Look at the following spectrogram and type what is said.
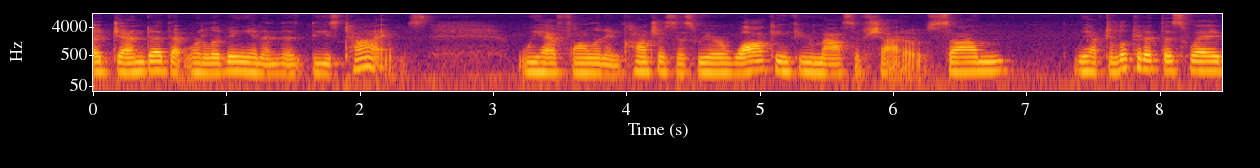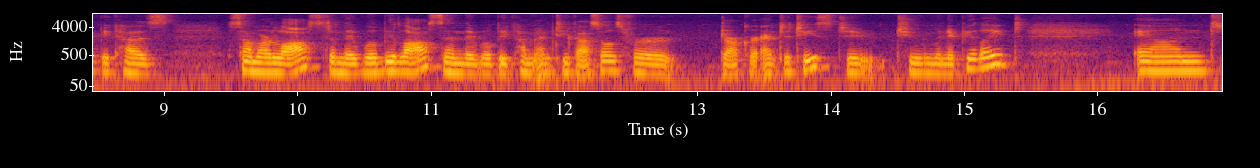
agenda that we're living in in the, these times we have fallen in consciousness. We are walking through massive shadows. Some, we have to look at it this way because some are lost and they will be lost and they will become empty vessels for darker entities to, to manipulate. And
